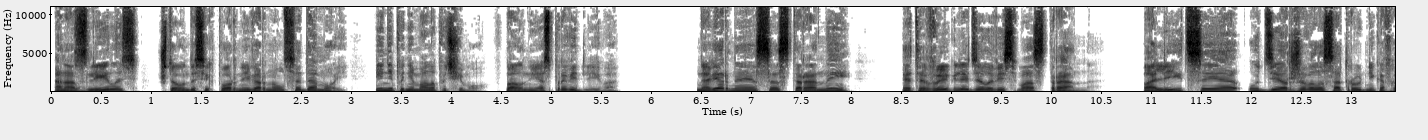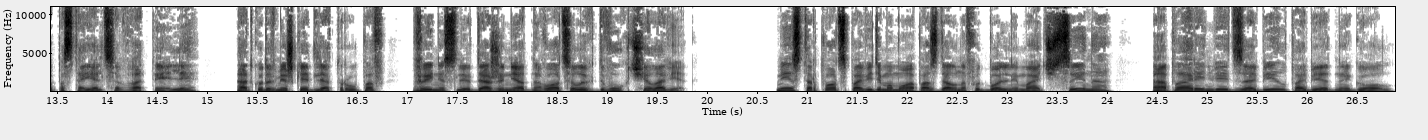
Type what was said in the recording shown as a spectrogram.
Она злилась, что он до сих пор не вернулся домой, и не понимала, почему. Вполне справедливо. Наверное, со стороны это выглядело весьма странно. Полиция удерживала сотрудников и постояльцев в отеле, откуда в мешке для трупов вынесли даже не одного, а целых двух человек. Мистер Потс, по-видимому, опоздал на футбольный матч сына, а парень ведь забил победный гол.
